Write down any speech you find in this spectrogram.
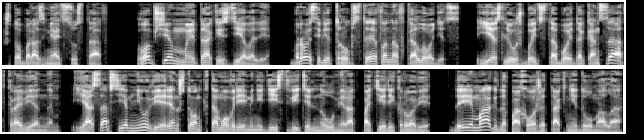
чтобы размять сустав. В общем, мы так и сделали. Бросили труп Стефана в колодец. Если уж быть с тобой до конца откровенным, я совсем не уверен, что он к тому времени действительно умер от потери крови. Да и Магда, похоже, так не думала.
